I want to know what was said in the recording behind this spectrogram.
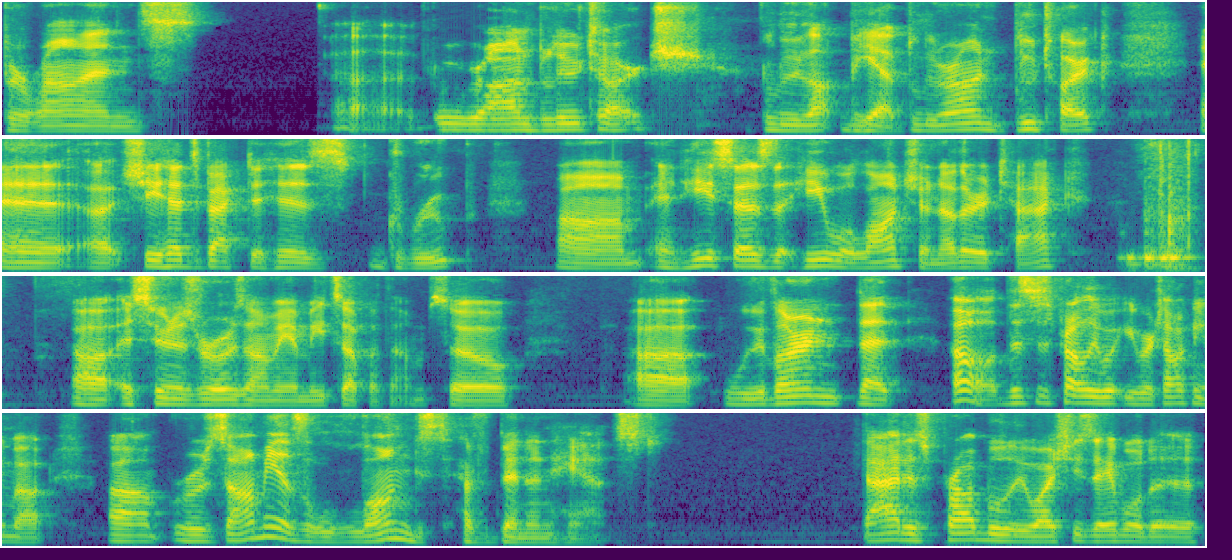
Baron's uh, Ron Blutarch. Blue, yeah, Bluron, Blutarch, and uh, she heads back to his group, um, and he says that he will launch another attack uh, as soon as Rosamia meets up with him. So uh, we learn that oh, this is probably what you were talking about. Um, Rosamia's lungs have been enhanced. That is probably why she's able to,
